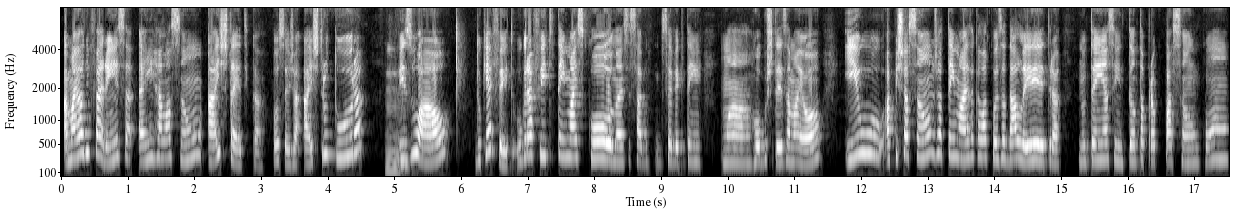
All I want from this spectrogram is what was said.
a maior diferença é em relação à estética, ou seja, a estrutura hum. visual do que é feito. O grafite tem mais cor, né? Você sabe, você vê que tem uma robusteza maior e o, a pichação já tem mais aquela coisa da letra, não tem assim tanta preocupação com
